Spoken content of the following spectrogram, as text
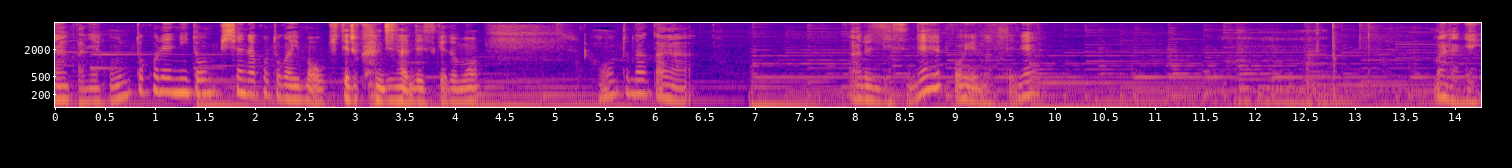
なんかねほんとこれにドンピシャなことが今起きてる感じなんですけどもほんとんかあるんですねこういうのってね。まだね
